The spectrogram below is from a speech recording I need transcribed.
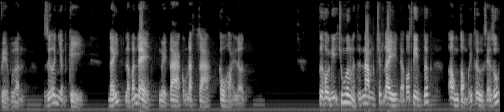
về vườn giữa nhiệm kỳ, đấy là vấn đề người ta cũng đặt ra câu hỏi lớn. Từ hội nghị trung ương lần thứ 5 trước đây đã có tin tức ông Tổng Bí Thư sẽ rút,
